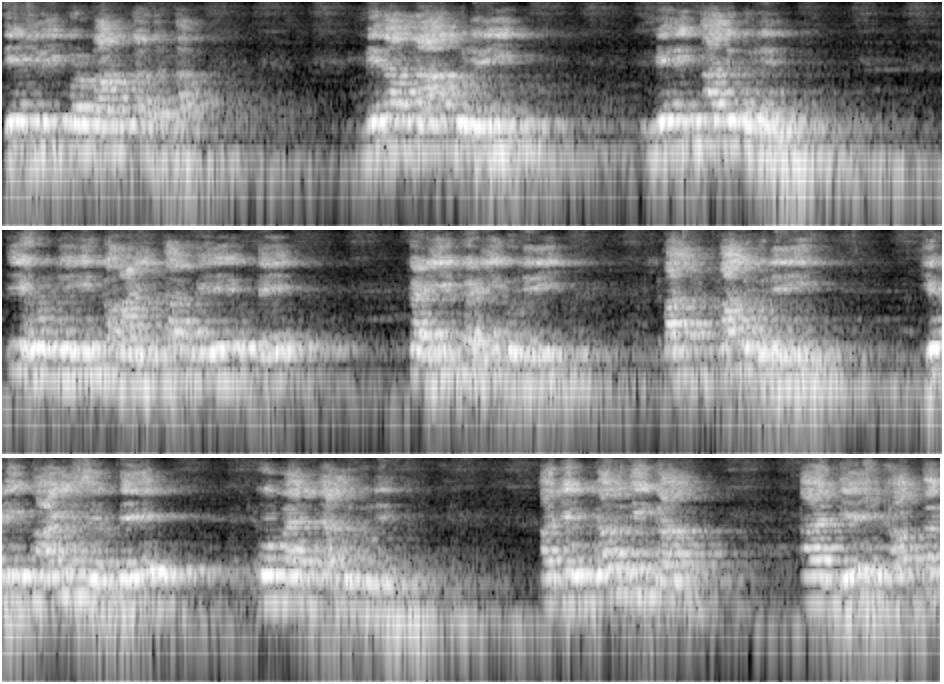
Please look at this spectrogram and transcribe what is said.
ਦੇਸ਼ ਲਈ ਕੁਰਬਾਨ ਕਰ ਦਿੱਤਾ। ਮੇਰਾ ਨਾਂ ਗੁਜਰੀ, ਮੇਰੀ ਅੱਜ ਗੁਜਰੀ। ਇਹੋ ਜਿਹੀ ਕਹਾਣੀ ਤਾਂ ਮੇਰੇ ਉੱਤੇ ਘੜੀ ਘੜੀ ਗੁਜਰੀ, ਪਲ ਪਲ ਗੁਜਰੀ, ਜਿਹੜੀ ਆਈ ਸਿਰ ਤੇ ਉਹ ਮੈਂ ਚੱਲ ਗੁਜਰੀ। ਅਜੇ ਕੱਲ ਦੀ ਗੱਲ, ਆ ਦੇਸ਼ ਖਾਤਰ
